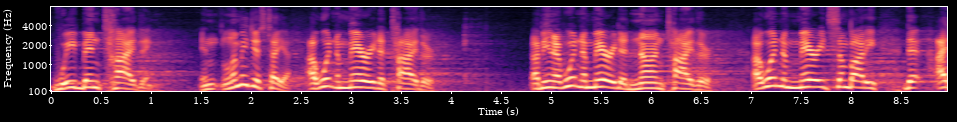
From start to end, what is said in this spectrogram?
we've been tithing. And let me just tell you, I wouldn't have married a tither. I mean, I wouldn't have married a non tither. I wouldn't have married somebody that I,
